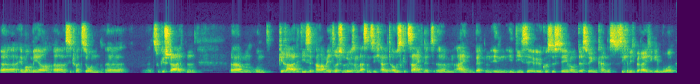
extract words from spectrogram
äh, immer mehr äh, Situationen zu gestalten und gerade diese parametrischen Lösungen lassen sich halt ausgezeichnet ähm, einbetten in, in diese Ökosysteme. Und deswegen kann es sicherlich Bereiche geben, wo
